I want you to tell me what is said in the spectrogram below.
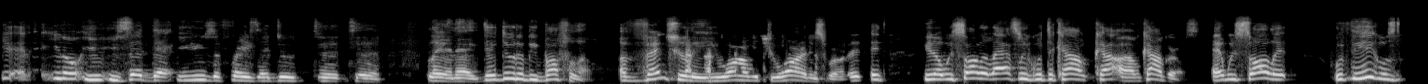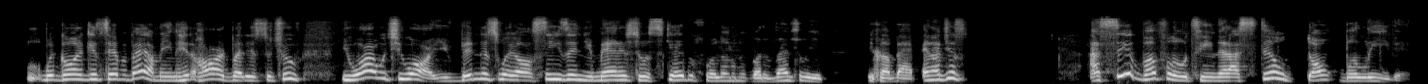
Yeah, you know, you, you said that you used the phrase they do to to lay an egg. They're due to be Buffalo. Eventually, you are what you are in this world. It, it, you know, we saw it last week with the cow, cow um, cowgirls, and we saw it with the Eagles we're going against Tampa Bay. I mean, hit hard, but it's the truth. You are what you are. You've been this way all season. You managed to escape it for a little bit, but eventually you come back. And I just, I see a Buffalo team that I still don't believe in.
